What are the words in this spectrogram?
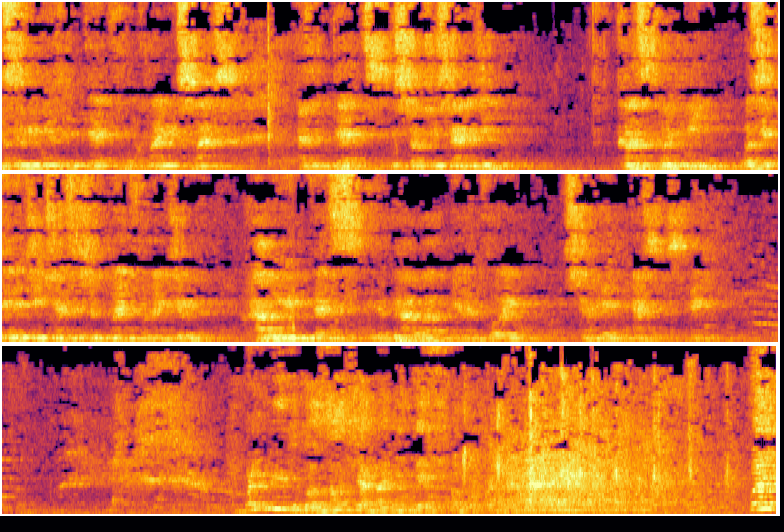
considering using debt for climate swaps as a debt restructuring strategy? Consequently, what's your energy transition plan for Nigeria? How will you invest in the power and avoid stranded assets? Thank you. Bring me to consumption death problem. Well,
